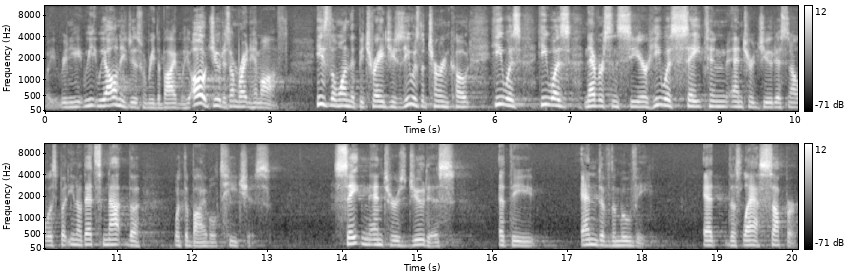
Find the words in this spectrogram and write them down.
We, we, we all need to do this when we read the Bible. Oh, Judas, I'm writing him off. He's the one that betrayed Jesus. He was the turncoat. He was, he was never sincere. He was Satan entered Judas and all this. But, you know, that's not the, what the Bible teaches. Satan enters Judas at the end of the movie, at the Last Supper.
